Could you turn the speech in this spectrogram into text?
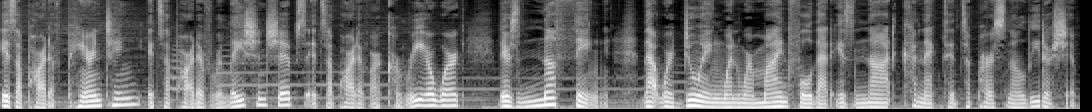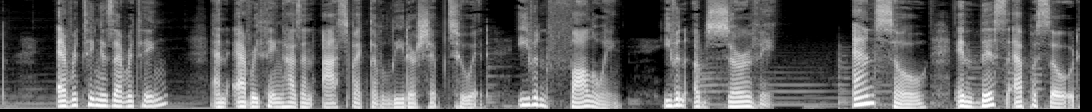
is a part of parenting, it's a part of relationships, it's a part of our career work. There's nothing that we're doing when we're mindful that is not connected to personal leadership. Everything is everything, and everything has an aspect of leadership to it, even following, even observing. And so, in this episode,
